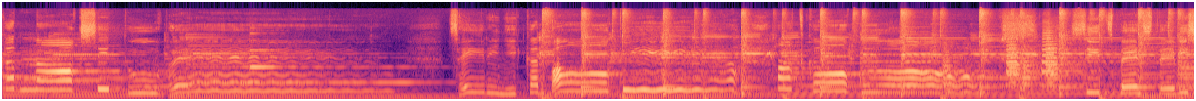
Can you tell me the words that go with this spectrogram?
kad nāksi tu vēl. Cēriņi, kad baltie atkal plauks, sirds pēc tevis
